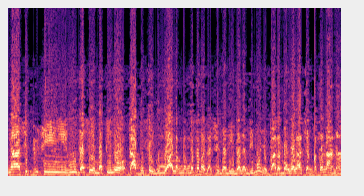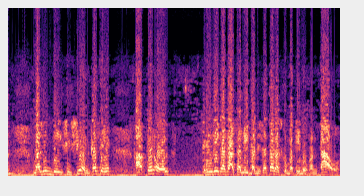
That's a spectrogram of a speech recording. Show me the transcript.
na si, si Judas eh matino, tapos eh gumawa lang ng masama dahil sinaniban ng demonyo para bang wala siyang kasalanan, maling basis yun. Kasi, after all, hindi ka sasaniban ni Satanas kung matino kang tao.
